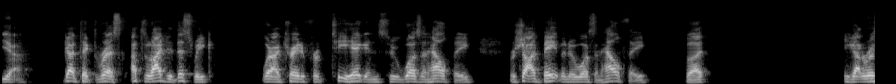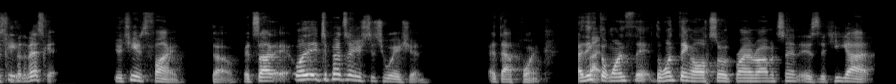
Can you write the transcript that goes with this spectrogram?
Yeah. You got to take the risk. That's what I did this week when I traded for Tee Higgins, who wasn't healthy, Rashod Bateman, who wasn't healthy, but you got to risk it for the biscuit. Your team's fine. though. It's not. Well, it depends on your situation at that point. I think Right. the one thing, the one thing also with Brian Robinson is that he got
